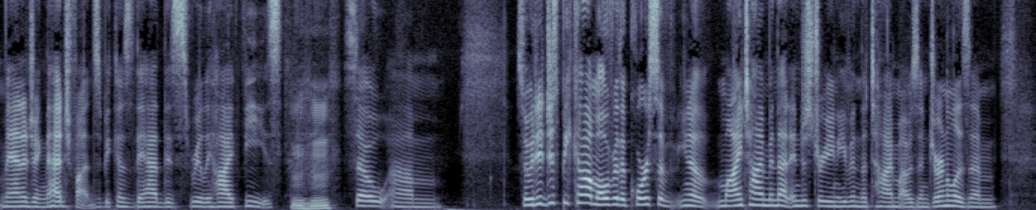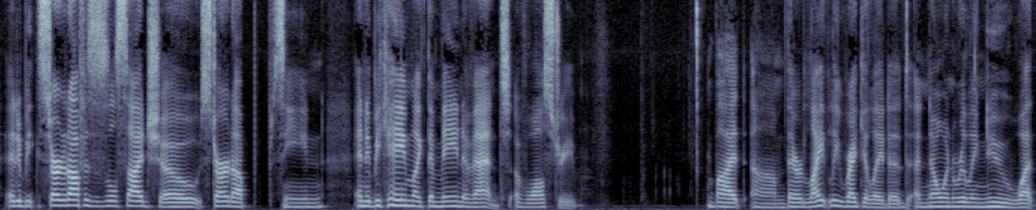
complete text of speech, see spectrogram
managing the hedge funds because they had these really high fees. Mm-hmm. So, um, So it had just become over the course of you know my time in that industry and even the time I was in journalism, it had be, started off as this little sideshow startup scene, and it became like the main event of Wall Street. But um, they're lightly regulated, and no one really knew what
